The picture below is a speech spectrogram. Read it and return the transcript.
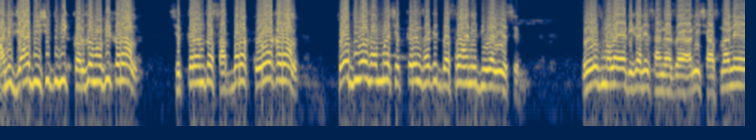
आणि ज्या दिवशी तुम्ही कर्जमाफी कराल शेतकऱ्यांचा सातबारा कोरा कराल तो दिवस आम्हा शेतकऱ्यांसाठी दसरा आणि दिवाळी असेल. एवढंच मला या ठिकाणी सांगायचं आहे. आणि शासनाने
